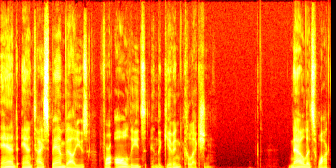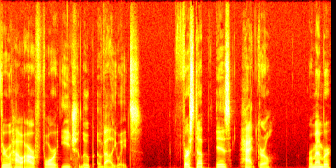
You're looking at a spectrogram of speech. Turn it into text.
and anti-spam values for all leads in the given collection. Now let's walk through how our for each loop evaluates. First up is Hat Girl. Remember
